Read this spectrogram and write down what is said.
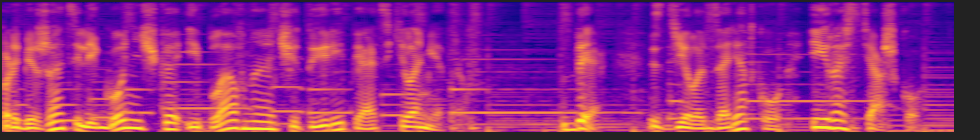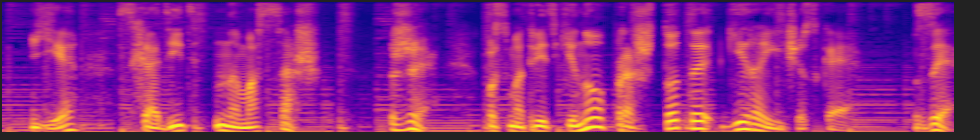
Пробежать легонечко и плавно 4-5 километров. Д. Сделать зарядку и растяжку – Е. Сходить на массаж. Ж. Посмотреть кино про что-то героическое. З.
